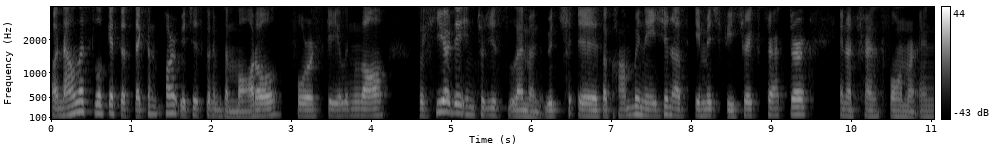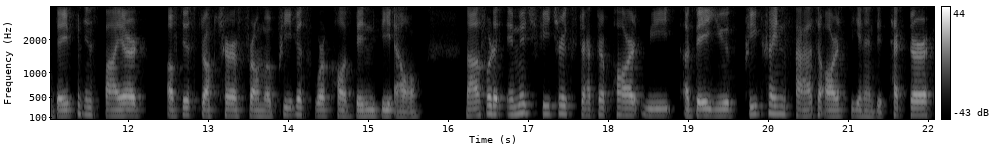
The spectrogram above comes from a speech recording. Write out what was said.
Uh, now let's look at the second part, which is going to be the model for scaling law. So here they introduce Lemon, which is a combination of image feature extractor and a transformer. And they've been inspired of this structure from a previous work called VinVL. Now for the image feature extractor part, we uh, they use pre-trained Faster RCNN detector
